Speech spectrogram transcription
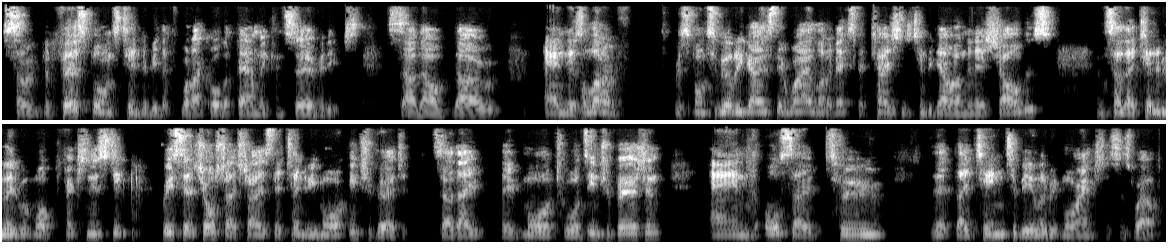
so the firstborns tend to be the, what I call the family conservatives. So they'll, they'll, and there's a lot of responsibility goes their way, a lot of expectations tend to go on their shoulders. And so they tend to be a little bit more perfectionistic. Research also shows they tend to be more introverted. So they, they're more towards introversion and also to that they tend to be a little bit more anxious as well.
